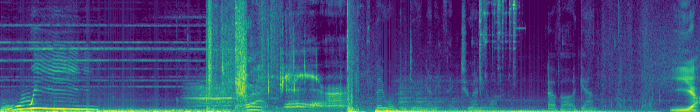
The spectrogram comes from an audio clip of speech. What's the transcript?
Whee! They won't be doing anything to anyone. Ever again. Yeah.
